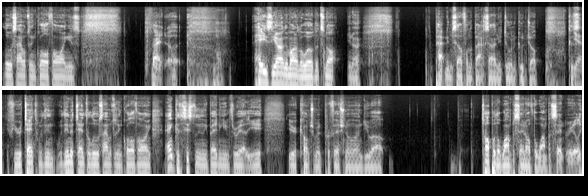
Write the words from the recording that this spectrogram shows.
Lewis Hamilton qualifying is mate, uh, he's the only one in the world that's not, you know, patting himself on the back saying you're doing a good job. Because Yeah. if you're a tenth within within a tenth of Lewis Hamilton in qualifying and consistently beating him throughout the year, you're a consummate professional and you are top of the one percent of the one percent. Really,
